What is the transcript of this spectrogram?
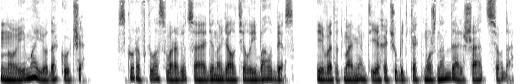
Ну и мое до кучи. Скоро в класс ворвется один оголтелый балбес, и в этот момент я хочу быть как можно дальше отсюда.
